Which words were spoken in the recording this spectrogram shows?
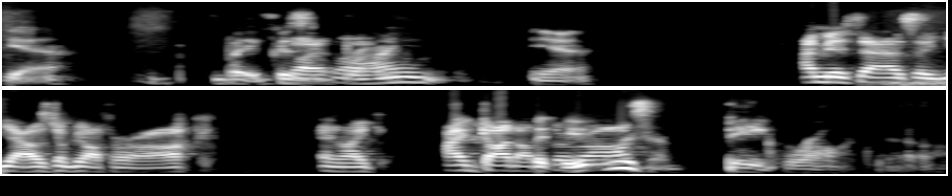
yeah, but because But, like- Brian, yeah, I mean, I was like, yeah, I was jumping off a rock, and like I got up but the it rock. was a big rock though.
